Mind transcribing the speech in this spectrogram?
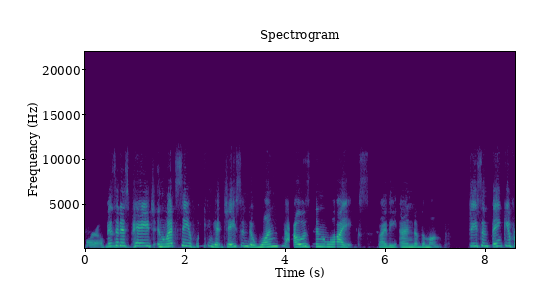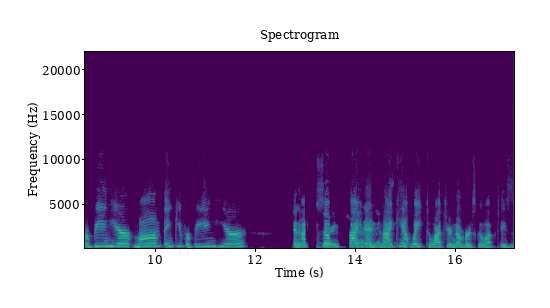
tomorrow. visit his page and let's see if we can get Jason to 1,000 likes by the end of the month. Jason, thank you for being here. Mom, thank you for being here. And I'm so very much for having excited and. I can't wait to watch your numbers go up, Jason.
